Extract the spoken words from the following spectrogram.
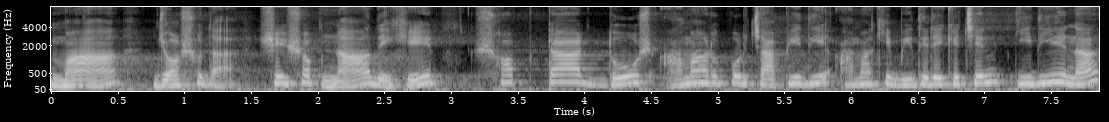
মা যশোদা সেই সব না দেখে সবটার দোষ আমার উপর চাপিয়ে দিয়ে আমাকে বেঁধে রেখেছেন কি দিয়ে না?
